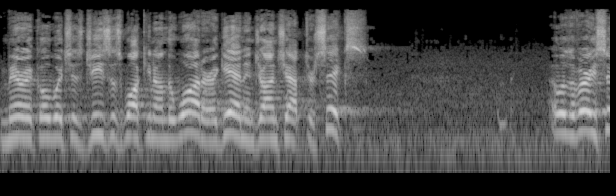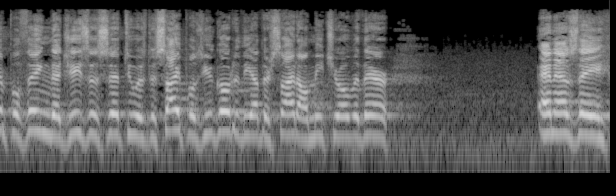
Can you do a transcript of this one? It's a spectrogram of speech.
miracle, which is Jesus walking on the water, again in John chapter 6. It was a very simple thing that Jesus said to his disciples You go to the other side, I'll meet you over there. And as they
